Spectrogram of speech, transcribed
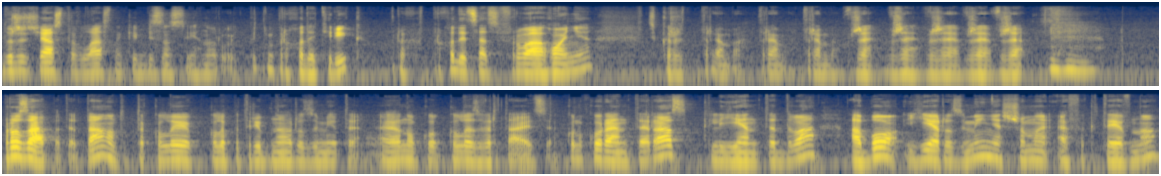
Дуже часто власники бізнесу ігнорують. Потім проходить рік, проходить ця цифрова агонія. Кажуть, треба, треба, треба, вже, вже, вже, вже, вже. Мгм. Про запити, та ну тобто, коли, коли потрібно розуміти, е, ну коли звертаються конкуренти раз, клієнти два, або є розуміння, що ми ефективно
